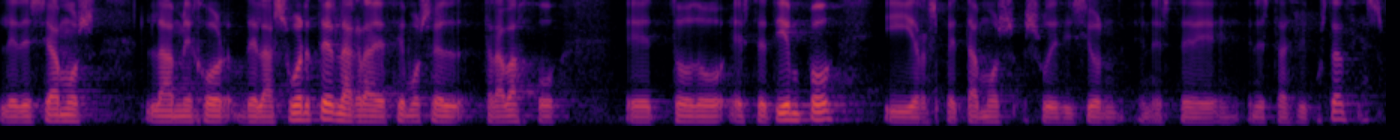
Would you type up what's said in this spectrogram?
Le deseamos la mejor de las suertes, le agradecemos el trabajo eh, todo este tiempo y respetamos su decisión en, este, en estas circunstancias.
